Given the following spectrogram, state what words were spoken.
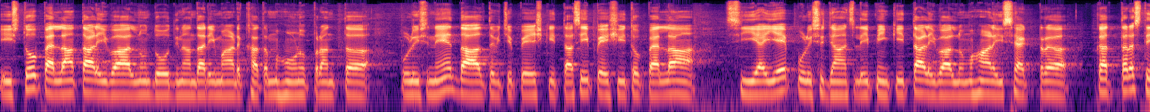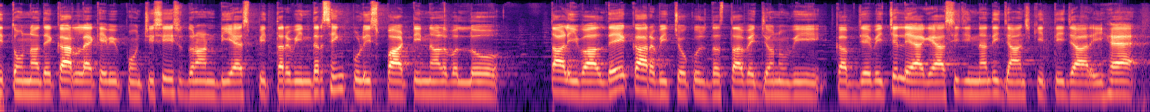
ਇਸ ਤੋਂ ਪਹਿਲਾਂ ਢਾਲੀਵਾਲ ਨੂੰ 2 ਦਿਨਾਂ ਦਾ ਰਿਮਾਂਡ ਖਤਮ ਹੋਣ ਉਪਰੰਤ ਪੁਲਿਸ ਨੇ ਅਦਾਲਤ ਵਿੱਚ ਪੇਸ਼ ਕੀਤਾ ਸੀ। ਪੇਸ਼ੀ ਤੋਂ ਪਹਿਲਾਂ ਸੀਆਈਏ ਪੁਲਿਸ ਜਾਂਚ ਲਈ ਪਿੰਕੀ ਢਾਲੀਵਾਲ ਨੂੰ ਮੋਹਾਲੀ ਸੈਕਟਰ 71 ਸਥਿਤ ਉਹਨਾਂ ਦੇ ਘਰ ਲੈ ਕੇ ਵੀ ਪਹੁੰਚੀ ਸੀ। ਇਸ ਦੌਰਾਨ DSP Tarvinder Singh police party ਨਾਲ ਵੱਲੋਂ ਢਾਲੀਵਾਲ ਦੇ ਘਰ ਵਿੱਚੋਂ ਕੁਝ ਦਸਤਾਵੇਜ਼ਾਂ ਨੂੰ ਵੀ ਕਬਜ਼ੇ ਵਿੱਚ ਲਿਆ ਗਿਆ ਸੀ, ਜਿਨ੍ਹਾਂ ਦੀ ਜਾਂਚ ਕੀਤੀ ਜਾ ਰਹੀ ਹੈ।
